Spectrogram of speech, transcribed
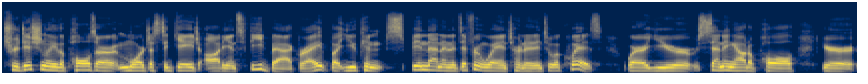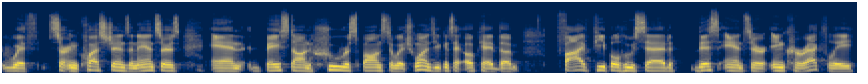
traditionally the polls are more just to gauge audience feedback, right? But you can spin that in a different way and turn it into a quiz where you're sending out a poll, you're with certain questions and answers, and based on who responds to which ones, you can say, okay, the five people who said this answer incorrectly,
